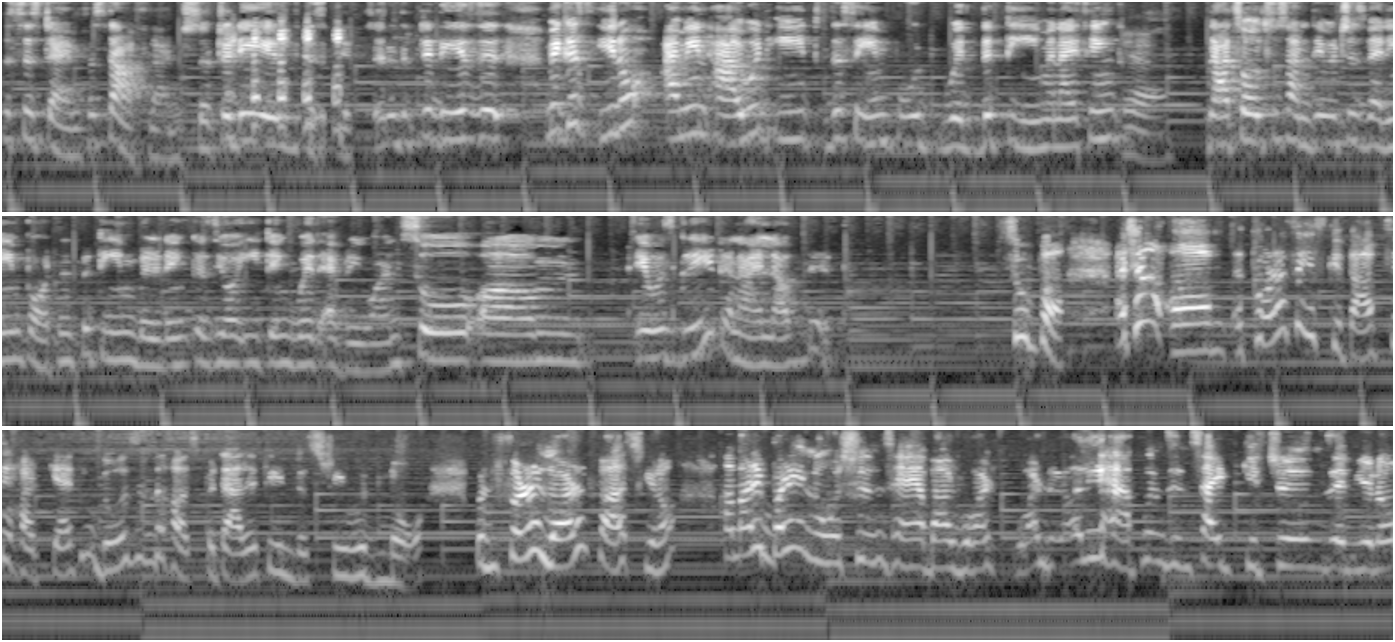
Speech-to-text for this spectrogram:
this is time for staff lunch. So today is this and today is it because you know I mean I would eat the same food with the team, and I think Yeah. that's also something which is very important for team building because you're eating with everyone. So um, it was great and I loved it. Super अच्छा थोड़ा सा इस किताब से हट के I think those in the hospitality industry would know but for a lot of fast you know हमारे बड़े नोशंस हैं about what what really happens inside kitchens and you know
